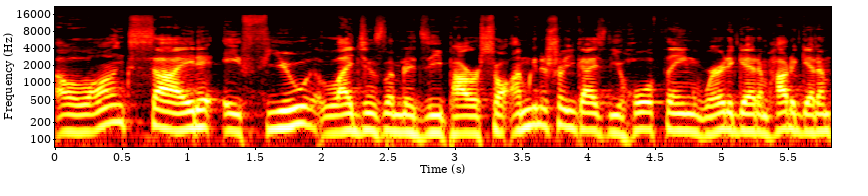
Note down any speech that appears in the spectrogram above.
alongside a few Legends Limited Z Power. So I'm going to show you guys the whole thing, where to get them, how to get them,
